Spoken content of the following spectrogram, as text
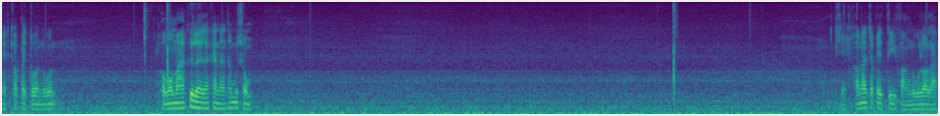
เม็ดเข้าไปตัวนู้น ผมเอามาขึ้นเลยแล้วกันนะท่านผู้ชม โอเคเขาน่าจะไปตีฝั่งนู้นแล้วละ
